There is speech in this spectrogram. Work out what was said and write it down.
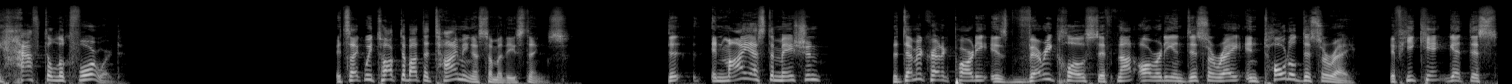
have to look forward. It's like we talked about the timing of some of these things. The, in my estimation, the Democratic Party is very close, if not already in disarray, in total disarray, if he can't get this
